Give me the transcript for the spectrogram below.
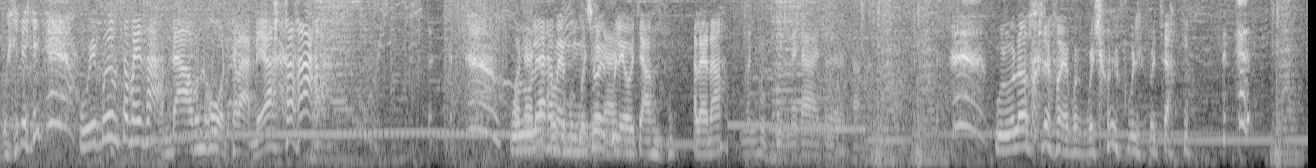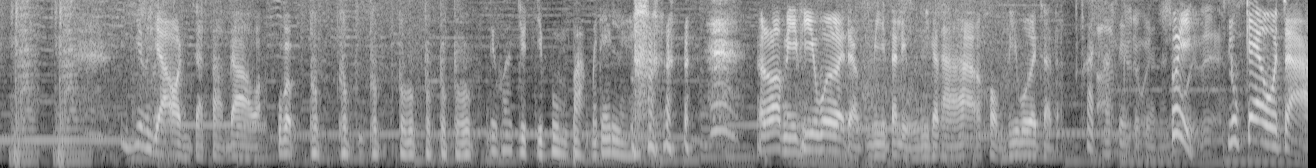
โอ้ยอุ้ยปื้มทำไมสามดาวมันโหดขนาดเนี้ยกูรู้แล้วทำไมมึงมาช่วยกูเร็วจังอะไรนะมันหุบกินไม่ได้เลยตอนนั้นกูรู้แล้วว่าทำไมมึงมาช่วยกูเร็วจังเยี่ยมนยาอ่อนจัดสามดาวอะกูแบบพุบพุบพุบพุบพุบพุบพุบเรียกว่าหยุดยิบมุมปากไม่ได้เลย แล้วรอบนี้พี่เวอร์แต่มีตะหลิวมีกระทะของพี่เวอร์จัดอะขาดคาเซนตัวเดียวนะเฮ้ย ลูกแก้วจาก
